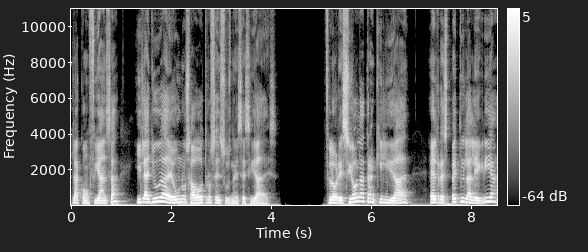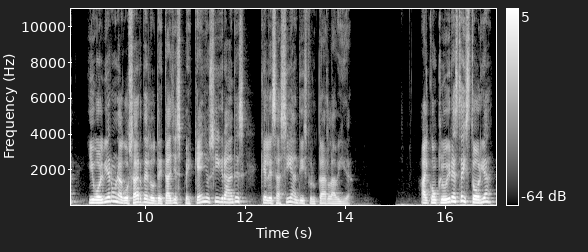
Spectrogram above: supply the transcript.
la confianza y la ayuda de unos a otros en sus necesidades. Floreció la tranquilidad, el respeto y la alegría, y volvieron a gozar de los detalles pequeños y grandes que les hacían disfrutar la vida. Al concluir esta historia,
